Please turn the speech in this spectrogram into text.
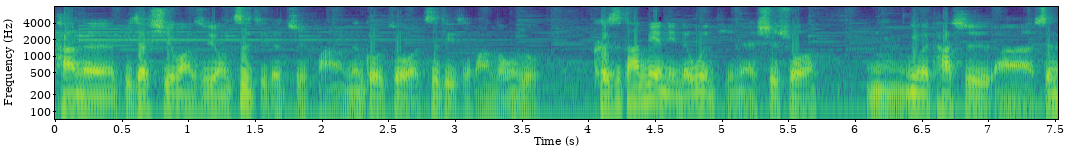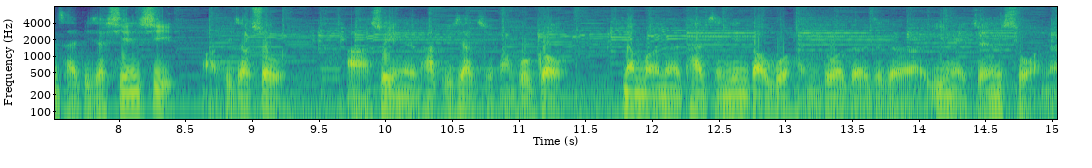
她呢比较希望是用自己的脂肪能够做自体脂肪隆乳，可是她面临的问题呢是说。嗯，因为她是啊身材比较纤细啊，比较瘦啊，所以呢她皮下脂肪不够。那么呢，她曾经到过很多的这个医美诊所呢，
